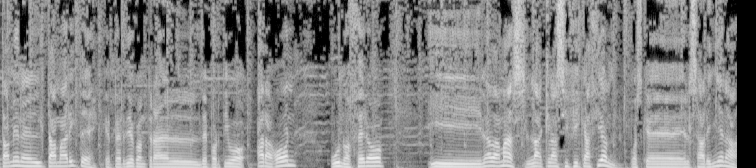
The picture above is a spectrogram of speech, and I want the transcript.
también el Tamarite que perdió contra el Deportivo Aragón 1-0 y nada más. La clasificación pues que el Sariñena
